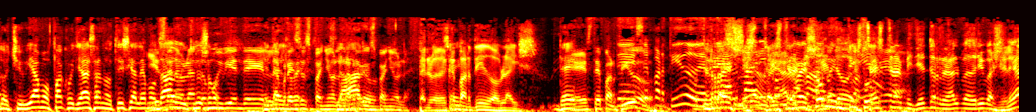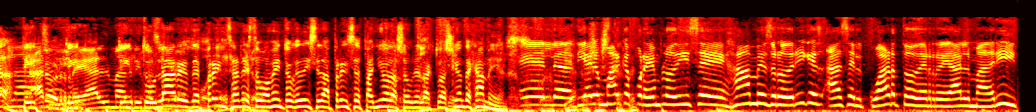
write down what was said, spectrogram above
lo chiviamos, Paco, ya esa noticia le hemos están dado. hablando incluso muy bien de la el prensa re- española, la claro. radio española. Pero ¿de qué Sí. partido habláis? De, De este partido. De ese partido, de Real resumen, Madrid. de ¿Estáis resumen, ¿Estáis transmitiendo Real Madrid-Basilea? Claro, ti- Real Madrid. Titulares de Joder, prensa en este pero- momento que dice la prensa española sobre la actuación de James. El eh, diario Marca, por ejemplo, dice James Rodríguez hace el cuarto de Real Madrid.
